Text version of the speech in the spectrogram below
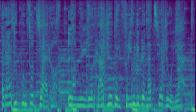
Radio.0, la miglior radio del Friuli Venezia Giulia.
